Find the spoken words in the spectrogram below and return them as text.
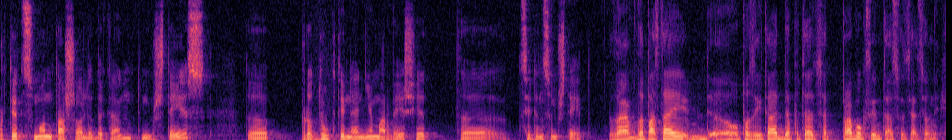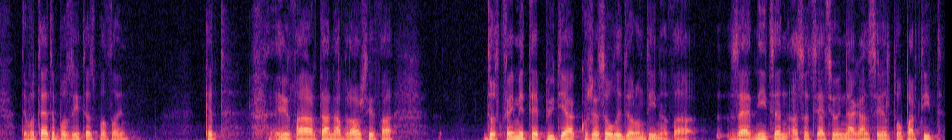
Vërtet s'mund ta shoh LDK-në të mbështesë produktin e një marrëveshje të cilën s'e mbështet. Dhe, dhe pastaj opozita, deputetët, se prapë u kthym te asociacioni, deputetët e opozitës po thonë këtë i tha Artan Abrashi,, tha Do të kthehemi te pyetja kush e solli Doruntinën, tha Zajednicën, Asociacionin na e kanë sjellë këto partitë,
